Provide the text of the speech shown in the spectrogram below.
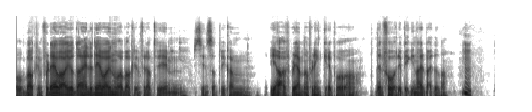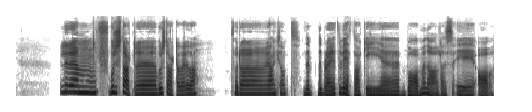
Og bakgrunnen for det var jo da, eller det var jo noe av bakgrunnen for at vi mm, syns at vi kan i AF bli enda flinkere på det forebyggende arbeidet, da. Eller um, hvor, starte, hvor starta dere da? For å Ja, ikke sant? Det, det blei et vedtak i uh, BAMU, da, altså i A-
